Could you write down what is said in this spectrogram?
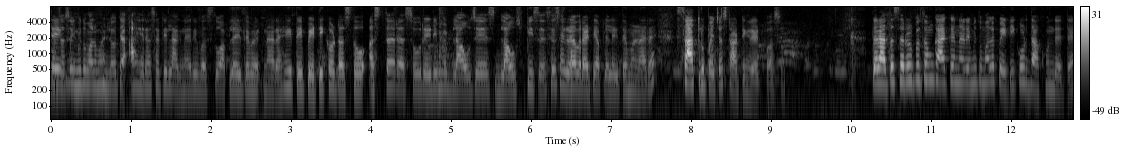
ते जसं मी तुम्हाला म्हटलं होतं आहेरासाठी लागणारी वस्तू आपल्याला इथे भेटणार आहे. ते पेटीकोट असतो अस्तर असो रेडीमेड ब्लाउजेस ब्लाऊज पीसेस हे सगळ्या व्हरायटी आपल्याला इथे मिळणार आहे. सात रुपयाच्या स्टार्टिंग रेटपासून तर आता सर्वप्रथम काय करणार आहे मी तुम्हाला पेटीकोट दाखवून देते.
